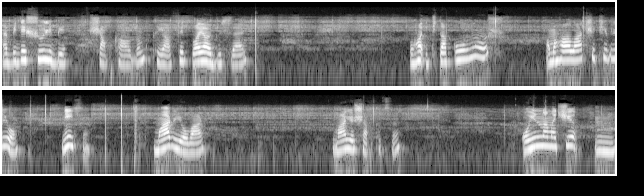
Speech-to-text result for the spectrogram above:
Ha bir de şöyle bir şapka aldım. Kıyafet baya güzel. Oha iki dakika olmuş. Ama hala çekebiliyorum. Neyse. Mario var. Mario şapkası. Oyunun amacı hmm,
